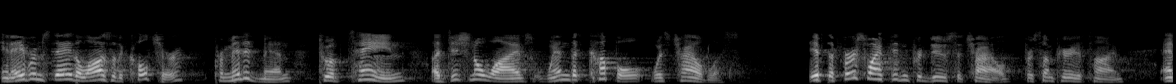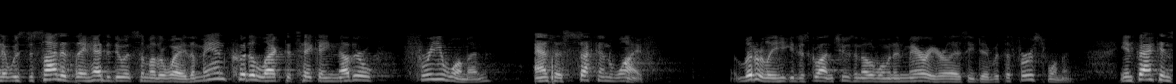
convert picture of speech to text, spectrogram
In Abram's day, the laws of the culture permitted men to obtain additional wives when the couple was childless. If the first wife didn't produce a child for some period of time, and it was decided they had to do it some other way, the man could elect to take another free woman as a second wife. Literally, he could just go out and choose another woman and marry her as he did with the first woman. In fact, in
